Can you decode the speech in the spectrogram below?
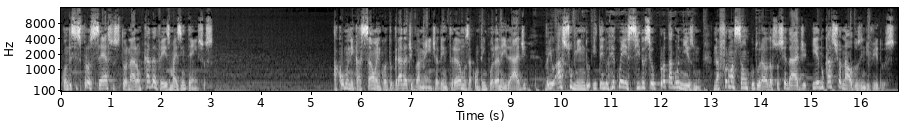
quando esses processos se tornaram cada vez mais intensos. A comunicação, enquanto gradativamente adentramos a contemporaneidade, veio assumindo e tendo reconhecido seu protagonismo na formação cultural da sociedade e educacional dos indivíduos.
